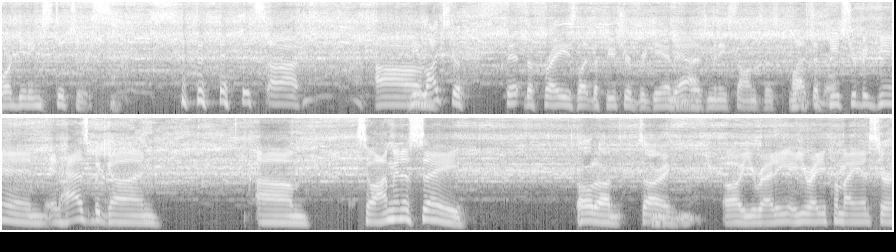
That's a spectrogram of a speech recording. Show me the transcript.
or getting stitches? it's uh he likes to fit the phrase "Let the future begin" Yeah. in as many songs as possible. Let the future begin. It has begun. Um, so I'm gonna say, Hold on, sorry. oh, you ready? Are you ready for my answer?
